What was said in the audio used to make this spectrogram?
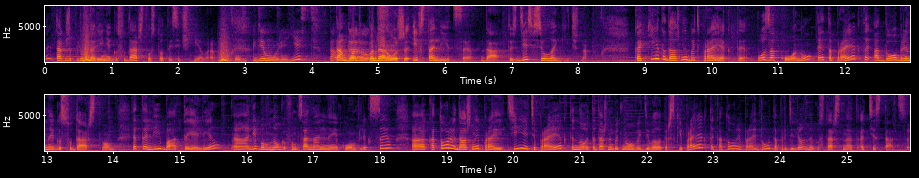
и также плюс дарение государству 100 тысяч евро. То есть где море есть, там, там дороже. подороже. И в столице, да. То есть здесь все логично. Какие-то должны быть проекты. По закону это проекты, одобренные государством. Это либо отели, а, либо многофункциональные комплексы, а, которые должны пройти эти проекты, но это должны быть новые девелоперские проекты, которые пройдут определенную государственную аттестацию.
